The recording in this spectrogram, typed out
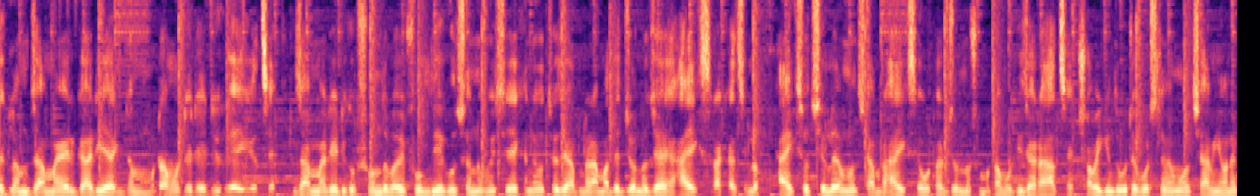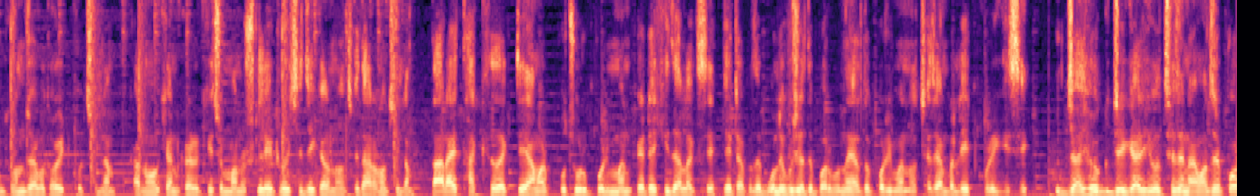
দেখলাম জামাইয়ের গাড়ি একদম মোটামুটি রেডি হয়ে গেছে। জামাই রেডি খুব সুন্দরভাবে ফুল দিয়ে গোছানো হয়েছে। এখানে হচ্ছে যে আপনার আমাদের জন্য যে হাইক্স রাখা ছিল। হাইক্সও ছিল এবং হচ্ছে আমরা হাইক্সে ওঠার জন্য মোটামুটি যারা আছে, সবাই কিন্তু উঠে পড়ছিলাম এবং হচ্ছে আমি অনেকক্ষণ যাবত ওয়েট করছিলাম। কারণ ওখানকার কিছু মানুষ লেট হয়েছে, যে কারণে হচ্ছে দাঁড়ানো ছিলাম। তারাই থাকতে থাকতে আমার প্রচুর পরিমাণ পেটে খিদা লাগছে, যেটা আপনাদের বলে বুঝাতে পারব না, এত পরিমাণ হচ্ছে যে আমরা লেট করে গেছি। যাই হোক, যে গাড়ি হচ্ছে যে নামাজের পর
